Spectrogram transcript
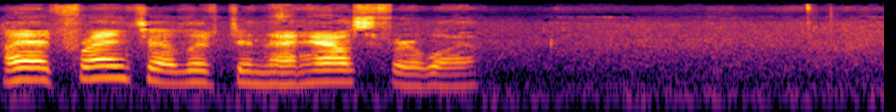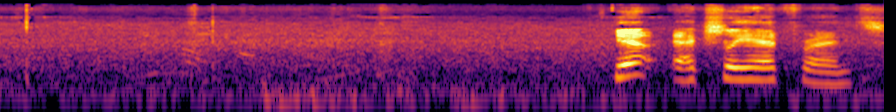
I had friends that lived in that house for a while. Yeah, actually had friends.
